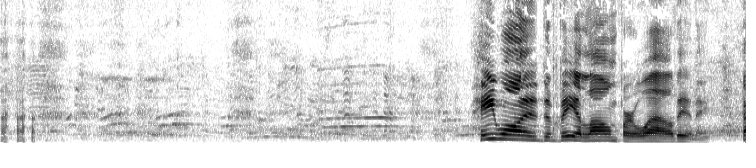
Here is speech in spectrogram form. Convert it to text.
he wanted to be alone for a while, didn't he?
